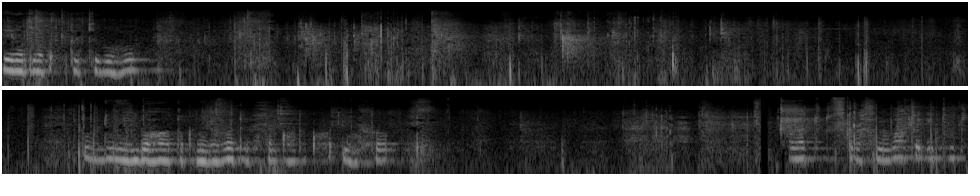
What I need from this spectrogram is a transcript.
Є, наприклад, такі вогонь. Тут дуже багато книжок і всякого такого іншого. Але тут страшновато і тут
